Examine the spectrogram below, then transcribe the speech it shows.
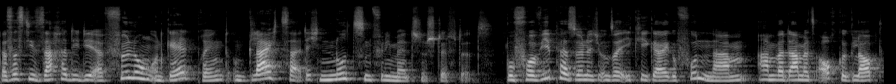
Das ist die Sache, die dir Erfüllung und Geld bringt und gleichzeitig Nutzen für die Menschen stiftet. Bevor wir persönlich unser Ikigai gefunden haben, haben wir damals auch geglaubt,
